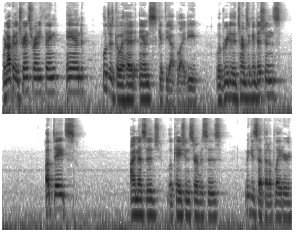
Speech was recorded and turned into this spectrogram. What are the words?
We're not going to transfer anything, and we'll just go ahead and skip the Apple ID. We'll agree to the terms and conditions, updates, iMessage, location services. We can set that up later,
